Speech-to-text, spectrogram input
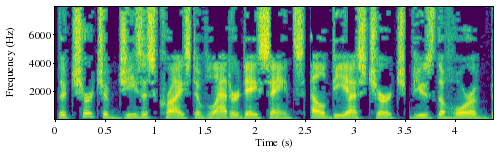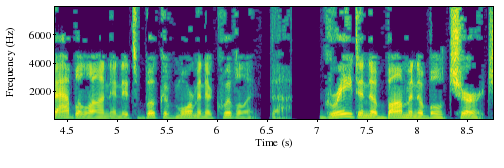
the Church of Jesus Christ of Latter-day Saints LDS Church views the Whore of Babylon and its Book of Mormon equivalent, the "...great and abominable Church",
